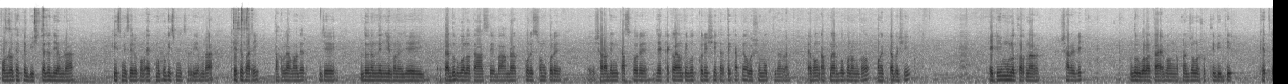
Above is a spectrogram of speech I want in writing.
পনেরো থেকে বিশটা যদি আমরা কিশমিশ এরকম এক মুঠো কিশমিশ যদি আমরা খেতে পারি, তাহলে আমাদের যে দৈনন্দিন জীবনে যে একটা দুর্বলতা আছে বা আমরা পরিশ্রম করে, সারাদিন কাজ করে যে একটা ক্লান্তি বোধ করি, সেটা থেকে আপনি অবশ্যই মুক্তি পাবেন। এবং আপনার গোপন অঙ্গ অনেকটা বেশি। এটি মূলত আপনার শারীরিক দুর্বলতা এবং আপনার জনশক্তি বৃদ্ধির ক্ষেত্রে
